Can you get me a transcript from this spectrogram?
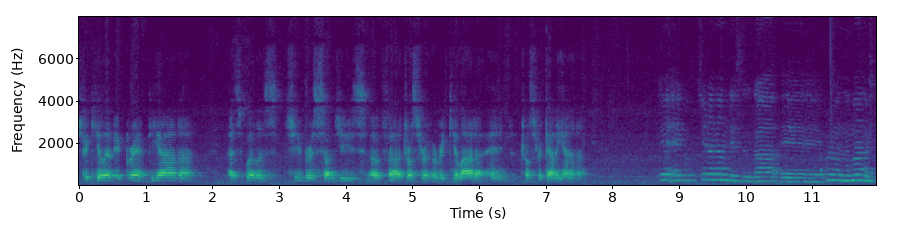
Tricularia grampiana as well as tuberous sundews of uh, Drosera auriculata and Drosera gunniana. でえー、こちらなんですが、えー、これも沼の一つ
